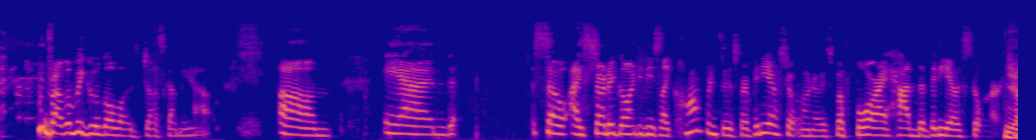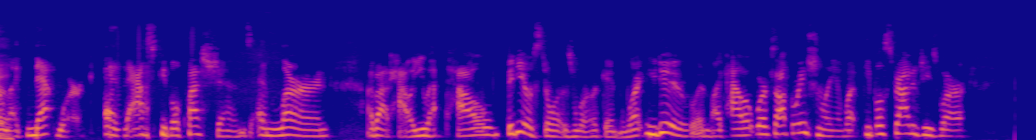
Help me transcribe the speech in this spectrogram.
probably Google was just coming out. Um, and so I started going to these like conferences for video store owners before I had the video store yeah. to like network and ask people questions and learn about how you how video stores work and what you do and like how it works operationally and what people's strategies were.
